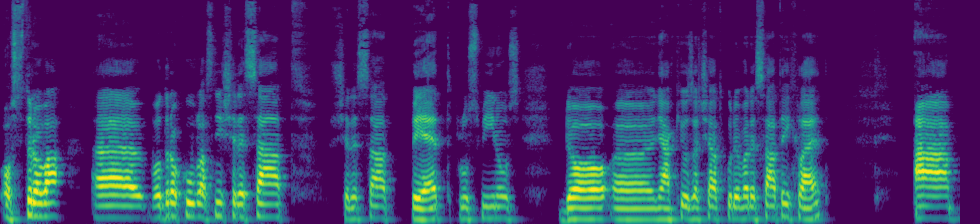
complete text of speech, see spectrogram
ostrova od roku vlastně 60, 65 plus minus do nějakého začátku 90. let. A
